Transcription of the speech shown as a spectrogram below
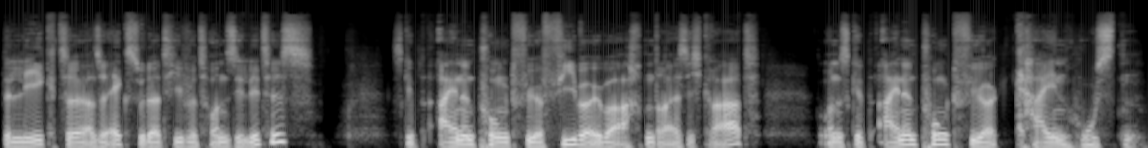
belegte, also exudative Tonsillitis. Es gibt einen Punkt für Fieber über 38 Grad und es gibt einen Punkt für kein Husten.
